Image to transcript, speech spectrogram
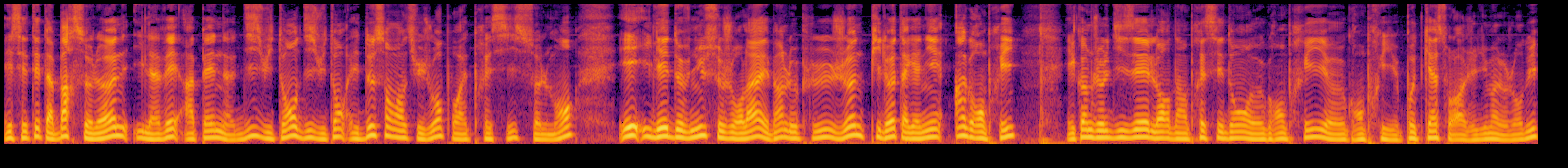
et c'était à Barcelone. Il avait à peine 18 ans, 18 ans et 228 jours pour être précis seulement. Et il est devenu ce jour-là eh ben, le plus jeune pilote à gagner un Grand Prix. Et comme je le disais lors d'un précédent euh, Grand Prix, euh, Grand Prix podcast, voilà, j'ai du mal aujourd'hui,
